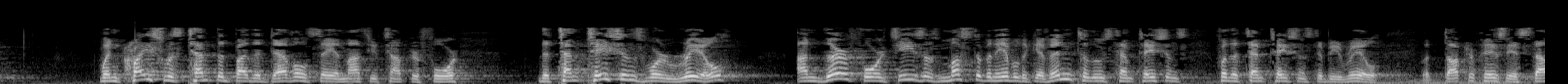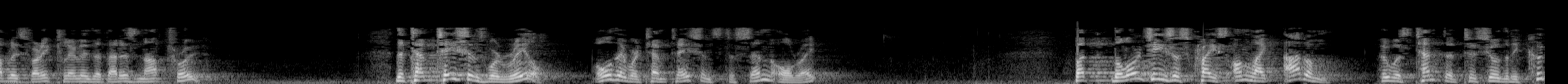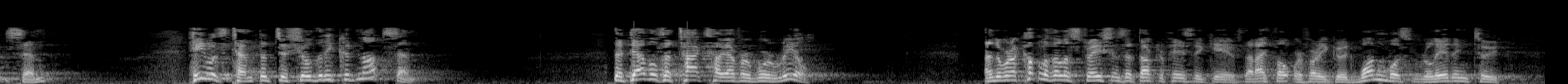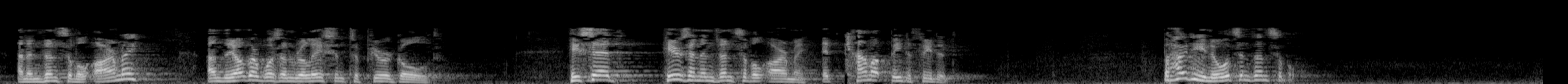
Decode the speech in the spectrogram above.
when Christ was tempted by the devil, say in Matthew chapter 4, the temptations were real, and therefore Jesus must have been able to give in to those temptations for the temptations to be real. But Dr. Paisley established very clearly that that is not true. The temptations were real. Oh, they were temptations to sin, all right. But the Lord Jesus Christ, unlike Adam, who was tempted to show that he could sin, he was tempted to show that he could not sin. The devil's attacks, however, were real. And there were a couple of illustrations that Dr. Paisley gave that I thought were very good. One was relating to an invincible army, and the other was in relation to pure gold. He said, here's an invincible army. It cannot be defeated. But how do you know it's invincible?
